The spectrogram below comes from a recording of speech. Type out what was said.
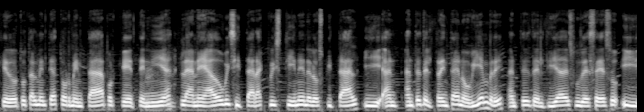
quedó totalmente atormentada porque tenía planeado visitar a Christine en el hospital y an antes del 30 de noviembre, antes del día de su deceso y,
